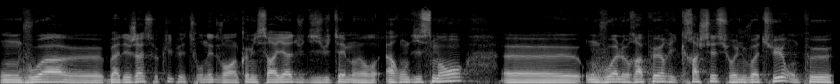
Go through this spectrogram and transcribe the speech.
on voit, euh, bah déjà ce clip est tourné devant un commissariat du 18e arrondissement. Euh, on voit le rappeur y cracher sur une voiture. On peut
